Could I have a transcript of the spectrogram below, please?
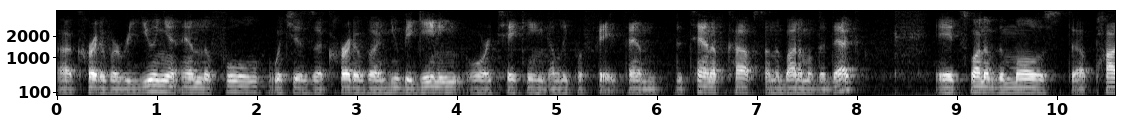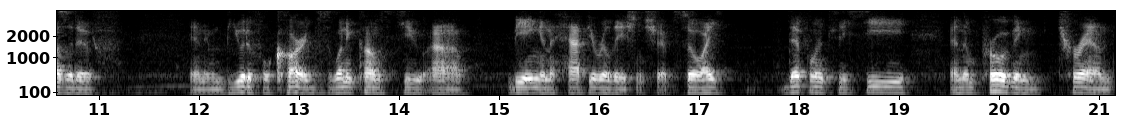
a card of a reunion, and the Fool, which is a card of a new beginning or taking a leap of faith. And the Ten of Cups on the bottom of the deck, it's one of the most uh, positive and beautiful cards when it comes to uh, being in a happy relationship. So I definitely see an improving trend.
